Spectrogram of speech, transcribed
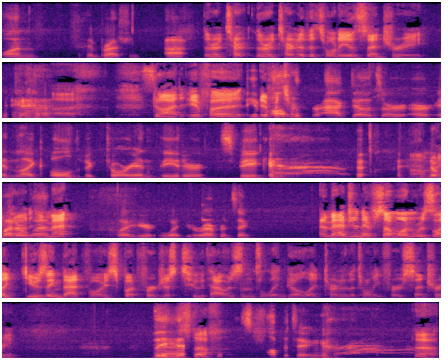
one impression. The return the return of the 20th century. Uh, God, if uh if, if, all a tur- of your act outs are, are in like old Victorian theater speak, oh no matter God. what. Ima- what you're what you're referencing. imagine if someone was like using that voice, but for just 2000s lingo, like turn of the 21st century. They Yeah. hit Stuff. stoppeting. Yeah.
